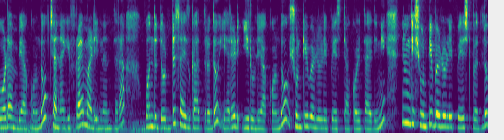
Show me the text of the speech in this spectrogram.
ಗೋಡಂಬಿ ಹಾಕ್ಕೊಂಡು ಚೆನ್ನಾಗಿ ಫ್ರೈ ಮಾಡಿದ ನಂತರ ಒಂದು ದೊಡ್ಡ ಸೈಜ್ ಗಾತ್ರದ್ದು ಎರಡು ಈರುಳ್ಳಿ ಹಾಕ್ಕೊಂಡು ಶುಂಠಿ ಬೆಳ್ಳುಳ್ಳಿ ಪೇಸ್ಟ್ ಹಾಕ್ಕೊಳ್ತಾ ಇದ್ದೀನಿ. ನಿಮಗೆ ಶುಂಠಿ ಬೆಳ್ಳುಳ್ಳಿ ಪೇಸ್ಟ್ ಬದಲು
